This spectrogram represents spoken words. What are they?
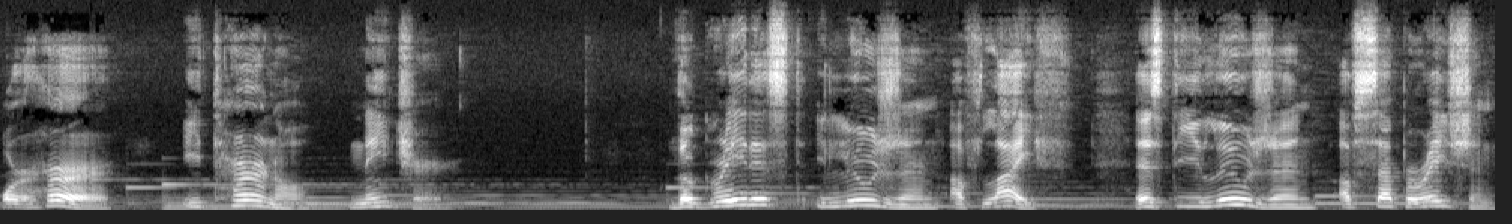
or her eternal nature. The greatest illusion of life is the illusion of separation.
